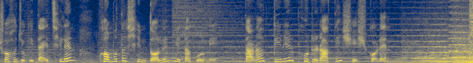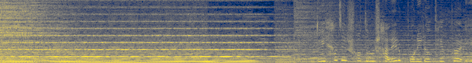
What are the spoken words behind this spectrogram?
সহযোগিতায় ছিলেন ক্ষমতাসীন দলের নেতাকর্মী। তারা দিনের ভোট রাতে শেষ করেন। সালের পনেরো ফেব্রুয়ারি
